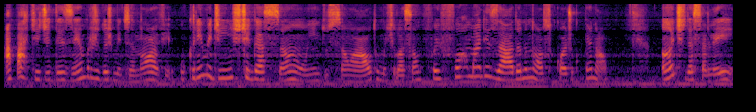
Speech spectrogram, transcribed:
a partir de dezembro de 2019, o crime de instigação e indução à automutilação foi formalizado no nosso Código Penal. Antes dessa lei,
